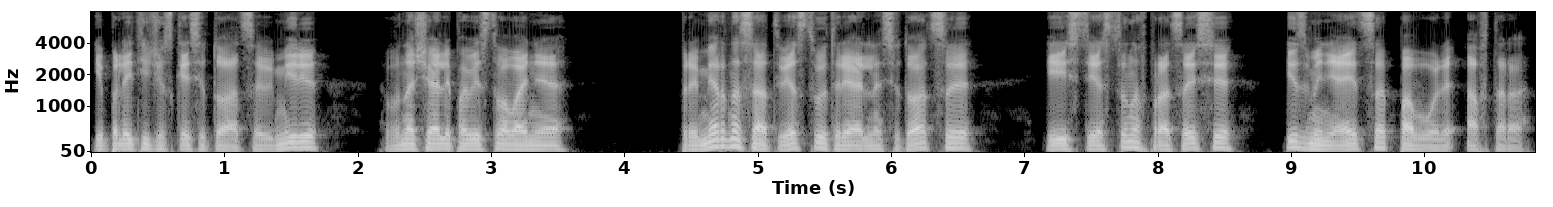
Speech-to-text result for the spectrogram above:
и политической ситуации в мире в начале повествования примерно соответствует реальной ситуации и, естественно, в процессе изменяется по воле автора.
